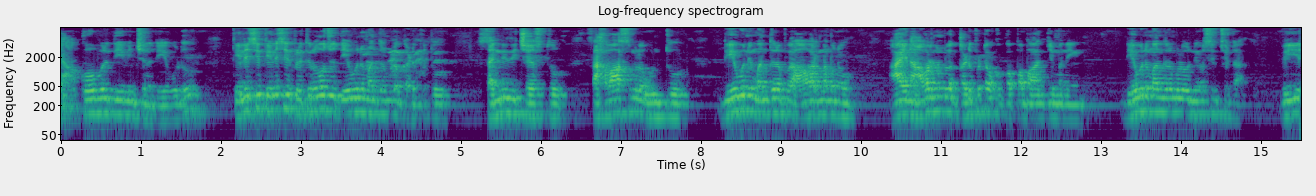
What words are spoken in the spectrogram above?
యాకోబులు దీవించిన దేవుడు తెలిసి తెలిసి ప్రతిరోజు దేవుని మందిరంలో గడుపుతూ సన్నిధి చేస్తూ సహవాసంలో ఉంటూ దేవుని మందిరపు ఆవరణమును ఆయన ఆవరణంలో గడుపుట ఒక గొప్ప భాగ్యమని దేవుని మందిరంలో నివసించుట వెయ్యి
